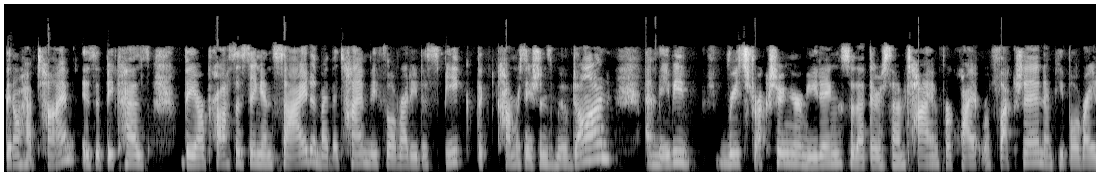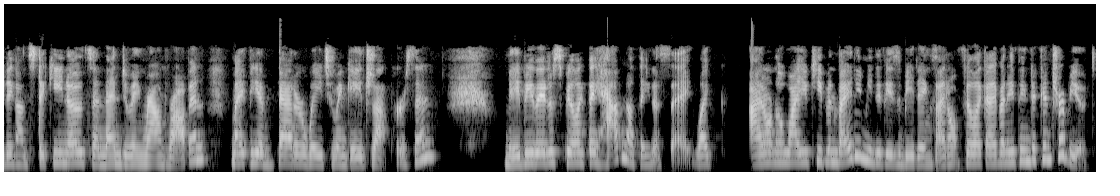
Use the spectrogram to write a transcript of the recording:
they don't have time? Is it because they are processing inside and by the time they feel ready to speak the conversation's moved on? And maybe restructuring your meeting so that there's some time for quiet reflection and people writing on sticky notes and then doing round robin might be a better way to engage that person. Maybe they just feel like they have nothing to say. Like I don't know why you keep inviting me to these meetings. I don't feel like I have anything to contribute.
